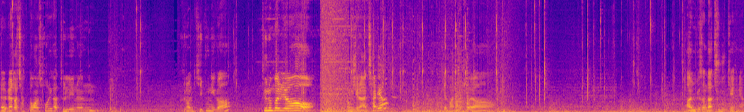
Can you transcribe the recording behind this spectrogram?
엘베가 작동한 소리가 들리는 그런 기분이가 드는걸요. 정신 안 차려? 근데 맞는 거야. 아 여기선 나 죽을게 그냥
